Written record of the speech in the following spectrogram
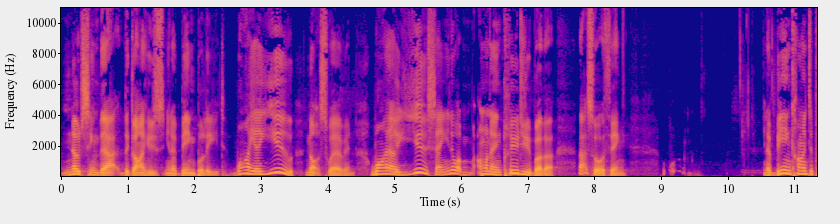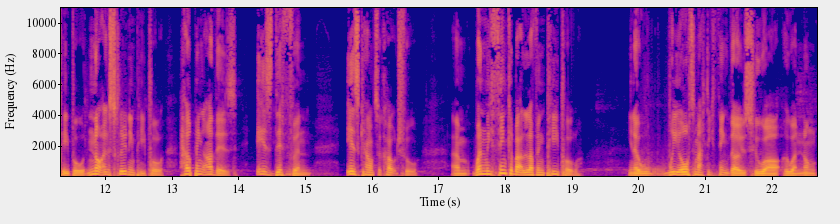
noticing that the guy who's you know being bullied? Why are you not swearing? Why are you saying, you know what, I want to include you, brother? That sort of thing. You know, being kind to people, not excluding people, helping others is different, is countercultural. Um, when we think about loving people, you know, we automatically think those who are who are non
